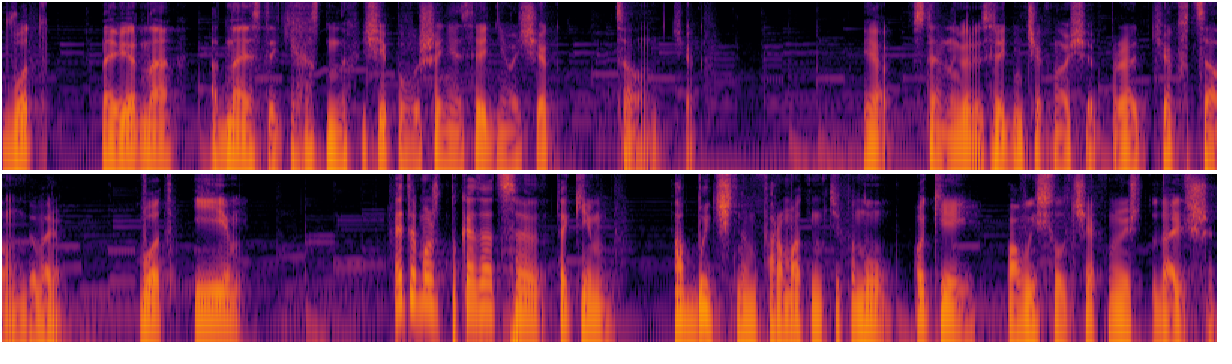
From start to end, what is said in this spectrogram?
Вот, наверное, одна из таких основных вещей повышения среднего чека в целом чек. Я постоянно говорю средний чек, но вообще про чек в целом говорю. Вот, и это может показаться таким обычным форматом, типа, ну, окей, повысил чек, ну и что дальше?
